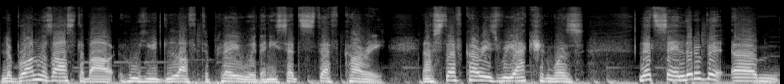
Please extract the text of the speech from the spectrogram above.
LeBron was asked about who he'd love to play with, and he said Steph Curry. Now Steph Curry's reaction was, let's say, a little bit, um,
